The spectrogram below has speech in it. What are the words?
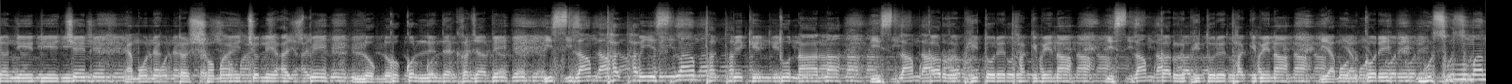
জানিয়ে দিয়েছেন এমন একটা সময় চলে আসবে লক্ষ্য করলে দেখা যাবে ইসলাম থাকবে ইসলাম থাকবে কিন্তু না না ইসলাম কারোর ভিতরে থাকবে না ইসলাম কারোর ভিতরে থাকবে না এমন করে মুসলমান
